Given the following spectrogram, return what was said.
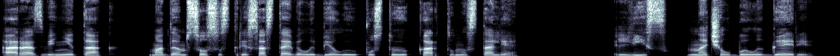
«А разве не так?» Мадам Сосостри составила белую пустую карту на столе. «Лис», — начал было Гэри.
